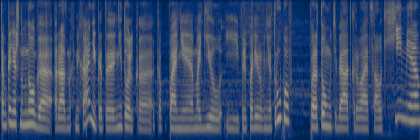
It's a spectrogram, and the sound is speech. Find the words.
Там, конечно, много разных механик. Это не только копание могил и препарирование трупов, Потом у тебя открывается алхимия,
